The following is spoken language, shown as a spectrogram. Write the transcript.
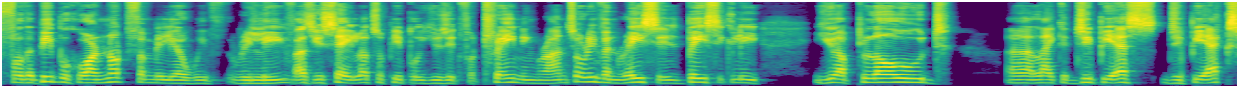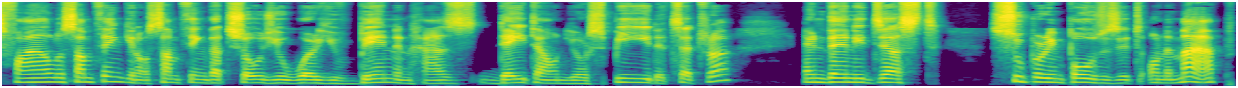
for the people who are not familiar with Relive, as you say, lots of people use it for training runs or even races. Basically, you upload uh, like a GPS GPX file or something, you know, something that shows you where you've been and has data on your speed, etc. And then it just superimposes it on a map.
